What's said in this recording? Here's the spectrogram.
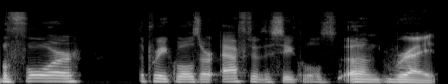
before the prequels or after the sequels. Um, right.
